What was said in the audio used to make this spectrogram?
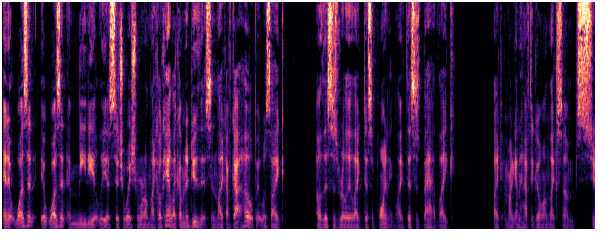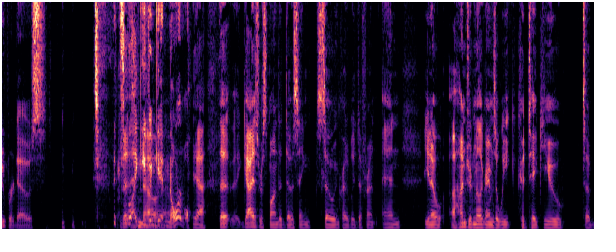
and it wasn't it wasn't immediately a situation where I'm like, okay, like I'm going to do this and like I've got hope. It was like, oh, this is really like disappointing. Like this is bad. Like like am I going to have to go on like some super dose to like No, even get no. normal? Yeah. The guys respond to dosing so incredibly different. And, you know, 100 milligrams a week could take you to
